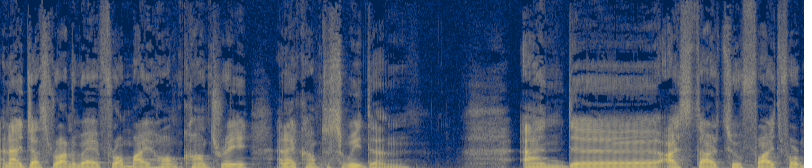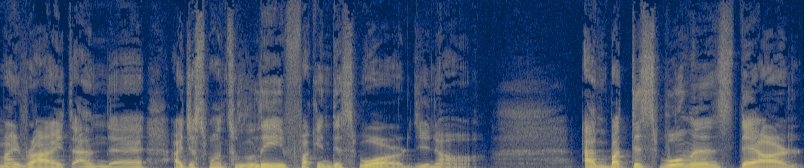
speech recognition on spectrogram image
and I just run away from my home country and I come to Sweden and uh, I start to fight for my right, and uh, I just want to leave fucking this world, you know. And but these women, they are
